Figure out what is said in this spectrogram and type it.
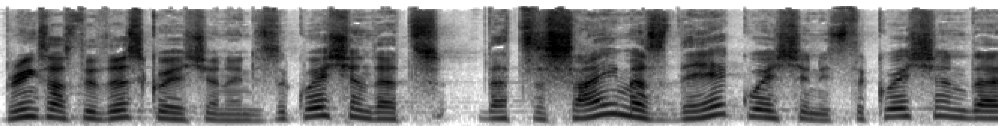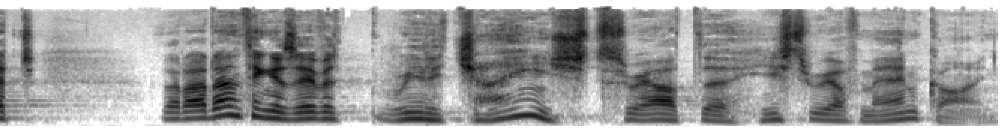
brings us to this question, and it's a question that's, that's the same as their question. It's the question that, that I don't think has ever really changed throughout the history of mankind.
